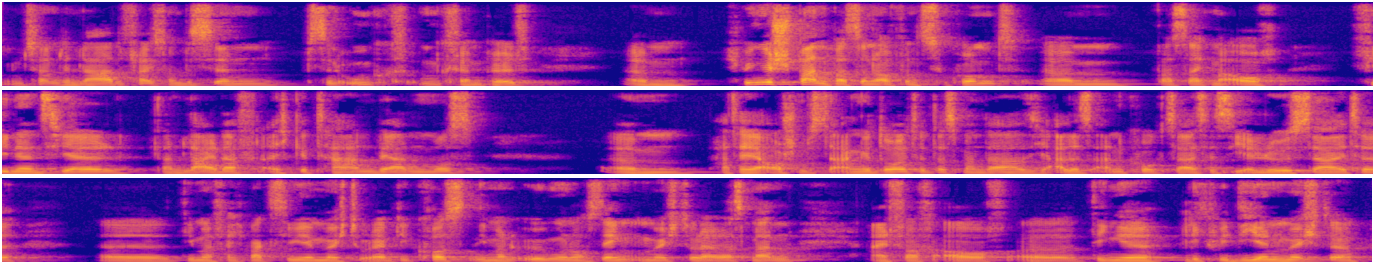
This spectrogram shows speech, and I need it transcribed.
insgesamt den Laden vielleicht so ein bisschen, bisschen umkrempelt. Ähm, ich bin gespannt, was dann auf uns zukommt, ähm, was, sag ich mal, auch finanziell dann leider vielleicht getan werden muss. Ähm, hat er ja auch schon ein bisschen angedeutet, dass man da sich alles anguckt, sei es jetzt die Erlösseite, äh, die man vielleicht maximieren möchte oder die Kosten, die man irgendwo noch senken möchte oder dass man einfach auch äh, Dinge liquidieren möchte.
